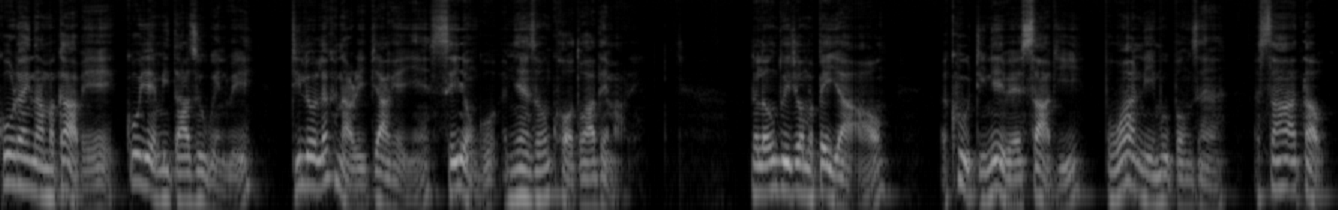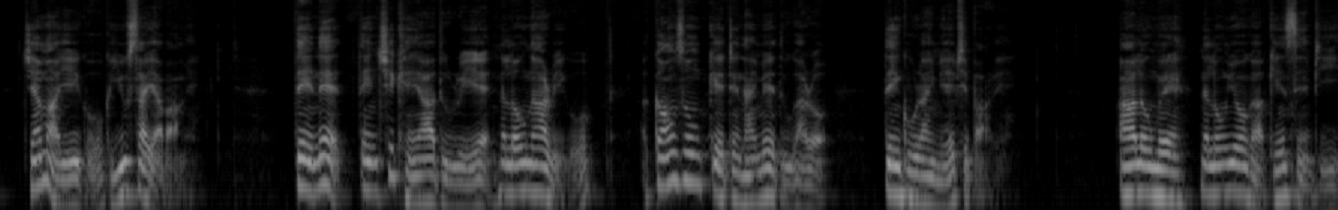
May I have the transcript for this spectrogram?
ကိုယ်တိုင်သာမကပဲကိုယ့်ရဲ့မိသားစုဝင်တွေဒီလိုလက္ခဏာတွေပြခဲ့ရင်ဆေးရုံကိုအမြန်ဆုံးခေါ်သွားသင့်ပါတယ်နှလုံးသွေးကြောမပိတ်ရအောင် အခုဒီနေ့ပဲစပြီးဘဝနေမှုပုံစံအစားအသောက်ကျန်းမာရေးကိုဂရုစိုက်ရပါမယ်သင်နဲ့သင်ချစ်ခင်ရသူတွေရဲ့နှလုံးသားတွေကိုအကောင်းဆုံးကယ်တင်နိုင်မဲ့သူကတော့သင်ကိုယ်တိုင်ပဲဖြစ်ပါတယ်အားလုံးပဲနှလုံးရောဂါကင်းစင်ပြီး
